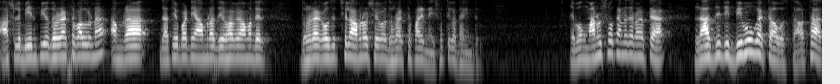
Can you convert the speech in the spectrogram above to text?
আসলে বিএনপিও ধরে রাখতে পারল না। আমরা, জাতীয় পার্টি, আমরা যেভাবে আমাদের ধরে রাখা উচিত ছিল, আমরাও সেভাবে ধরে রাখতে পারি নাই, সত্যি কথা কিন্তু। এবং মানুষও কেন যেন একটা রাজনীতি বিমুখ একটা অবস্থা। অর্থাৎ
